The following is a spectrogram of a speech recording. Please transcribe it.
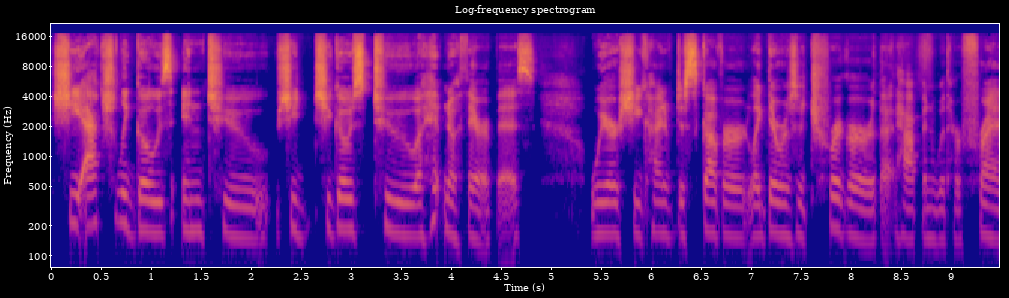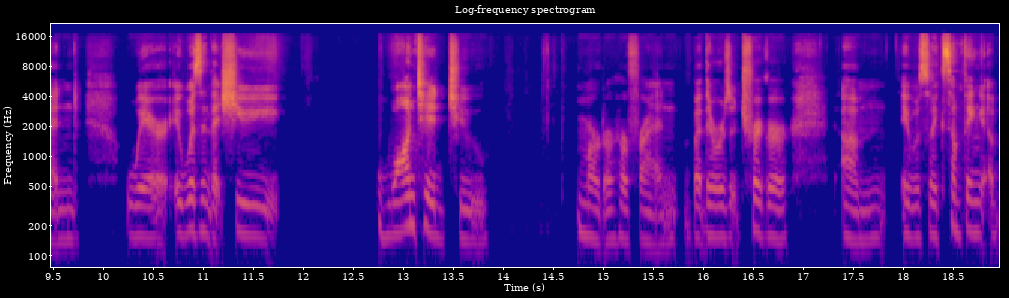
she actually goes into she she goes to a hypnotherapist where she kind of discovered like there was a trigger that happened with her friend where it wasn't that she wanted to murder her friend, but there was a trigger. Um, it was like something a,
